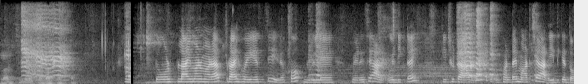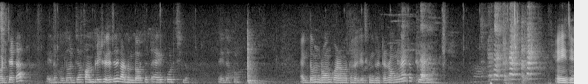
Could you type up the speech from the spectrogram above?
গ্লাভস ছিল তো ওর প্লাইমার মারা প্রায় হয়ে গেছে এই দেখো গ্রিলে মেরেছে আর ওই দিকটায় কিছুটা আছে ওখানটায় মারছে আর এইদিকে দরজাটা এই দেখো দরজা কমপ্লিট হয়ে গেছে কারণ দরজাটা আগে করছিল। এই দেখো একদম রং করার মতো হয়ে গেছে কিন্তু এটা রং না এটা প্লাইমার এই যে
